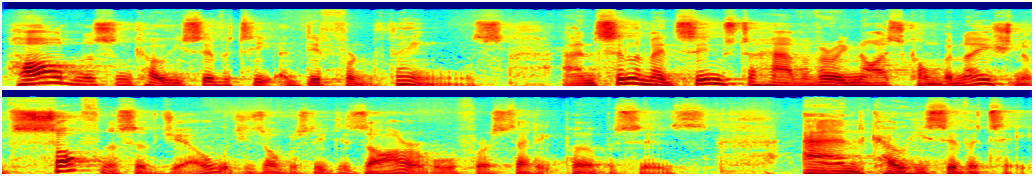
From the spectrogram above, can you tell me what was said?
hardness and cohesivity are different things. And Silimed seems to have a very nice combination of softness of gel, which is obviously desirable for aesthetic purposes, and cohesivity.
